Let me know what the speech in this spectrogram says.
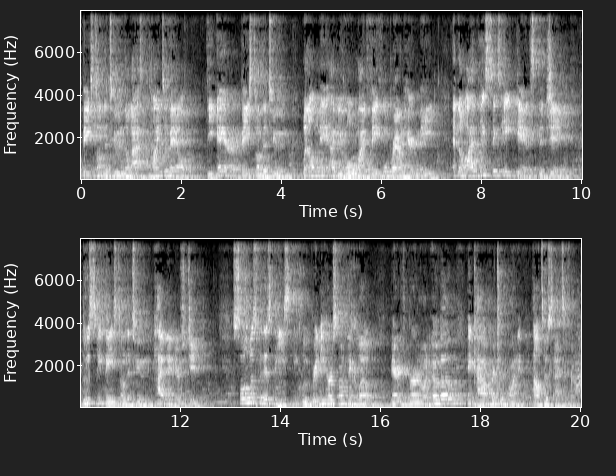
based on the tune The Last Pint of Ale, the air, based on the tune Well May I Behold My Faithful Brown-Haired Maid, and the lively 6-8 dance, The Jig, loosely based on the tune Highlander's Jig. Soloists for this piece include Brittany Hurst on piccolo, Meredith Byrne on oboe, and Kyle Pritchard on alto saxophone.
